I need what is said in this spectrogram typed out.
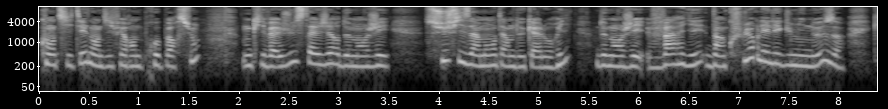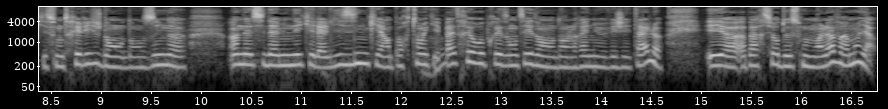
quantités, dans différentes proportions. Donc il va juste agir de manger suffisamment en termes de calories, de manger varié, d'inclure les légumineuses qui sont très riches dans, dans une un acide aminé qui est la lysine qui est important et qui est pas très représenté dans, dans le règne végétal et euh, à partir de ce moment-là, vraiment, il n'y a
